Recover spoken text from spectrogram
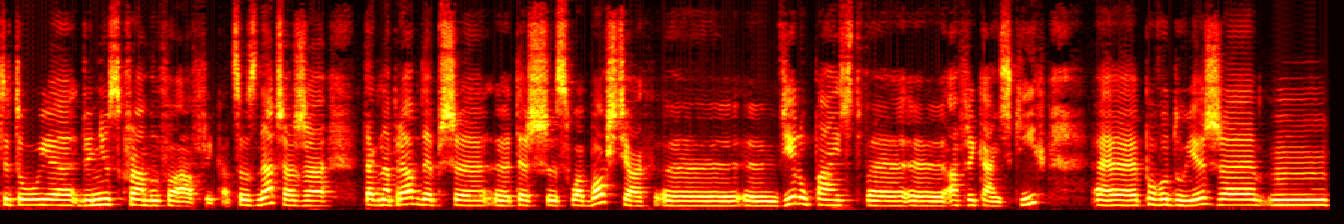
tytułuje The New Scramble for Africa, co oznacza, że tak naprawdę przy też słabościach wielu państw afrykańskich, E, powoduje, że mm,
